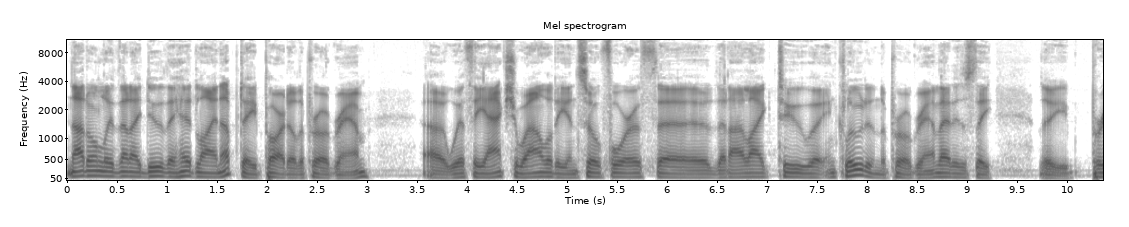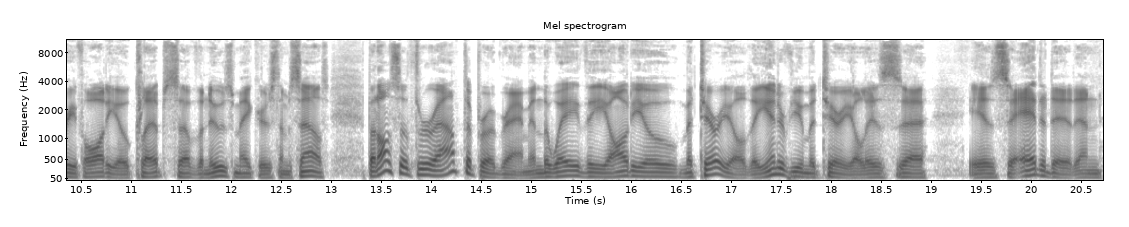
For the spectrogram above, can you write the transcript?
not only that I do the headline update part of the program, uh, with the actuality and so forth uh, that I like to uh, include in the program. That is the the brief audio clips of the newsmakers themselves, but also throughout the program in the way the audio material, the interview material, is uh, is edited and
